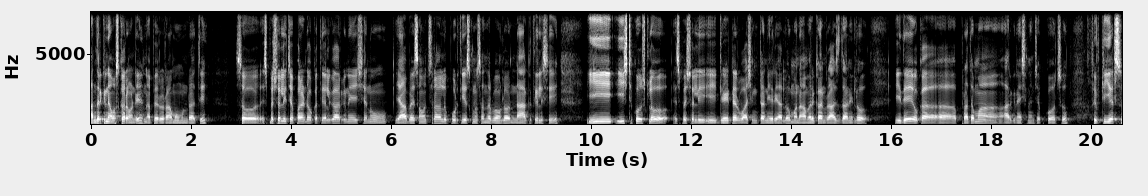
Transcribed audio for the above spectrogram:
అందరికీ నమస్కారం అండి. నా పేరు రాము మున్రాతి సో ఎస్పెషల్లీ చెప్పాలంటే ఒక తెలుగు ఆర్గనైజేషను యాభై సంవత్సరాలు పూర్తి చేసుకున్న సందర్భంలో నాకు తెలిసి ఈ ఈస్ట్ కోస్ట్లో ఎస్పెషల్లీ ఈ గ్రేటర్ వాషింగ్టన్ ఏరియాలో మన అమెరికన్ రాజధానిలో ఇదే ఒక ప్రథమ ఆర్గనైజేషన్ అని చెప్పుకోవచ్చు. ఫిఫ్టీ ఇయర్స్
